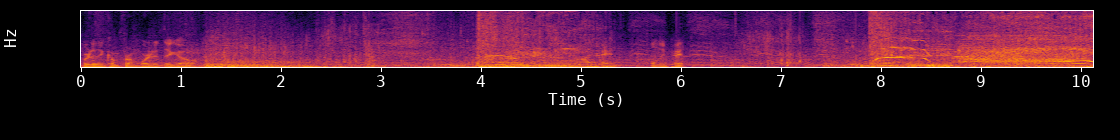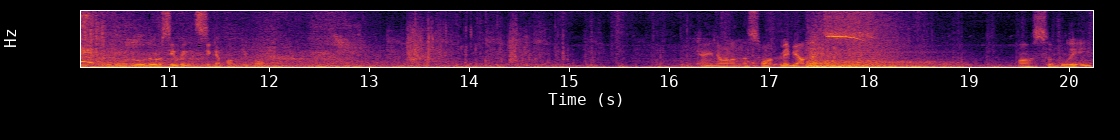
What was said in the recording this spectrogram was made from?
Where did they come from? Where did they go? Pain. Only pain. See if we can sneak up on people. Okay, no one on this one. Maybe on this. Possibly.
